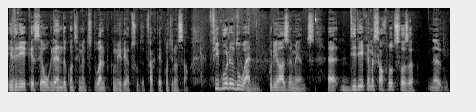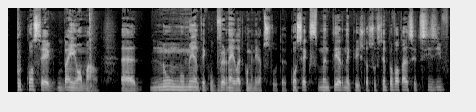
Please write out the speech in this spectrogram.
E diria que esse é o grande acontecimento do ano, porque a maioria absoluta, de facto, é a continuação. Figura do ano, curiosamente, uh, diria que é Marcelo Rebelo de Sousa, uh, porque consegue, bem ou mal, uh, num momento em que o governo é eleito com maioria absoluta, consegue se manter na crista o suficiente para voltar a ser decisivo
